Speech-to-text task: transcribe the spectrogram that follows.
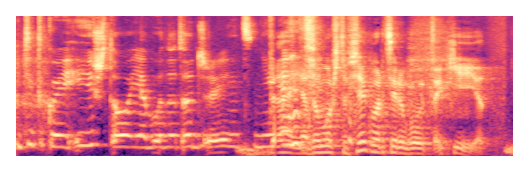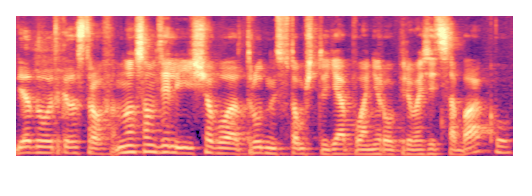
И ты такой, такой, и что, я буду тут жить? Нет. Да, я думал, что все квартиры будут такие. Я думал, это катастрофа. Но на самом деле еще была трудность в том, что я планировал перевозить собаку,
